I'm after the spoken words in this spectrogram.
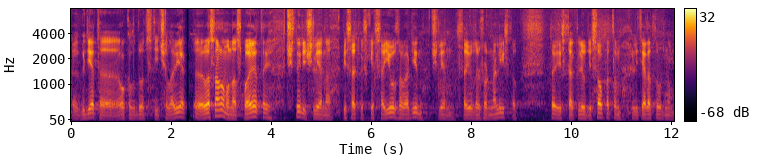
где-то около 20 человек. Э, в основном у нас поэты, четыре члена писательских союзов, один член союза журналистов, то есть так люди с опытом литературным,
